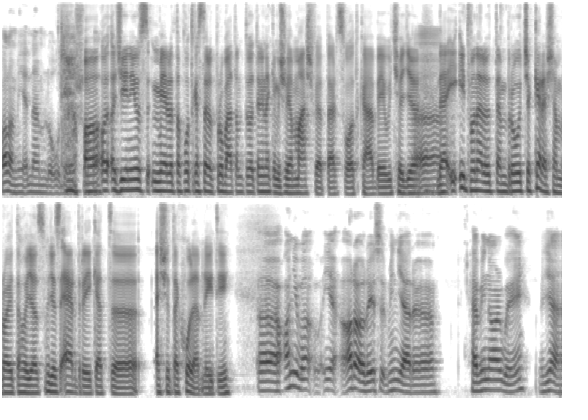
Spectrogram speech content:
valamiért nem lódol a, a, a Genius, mielőtt a podcast előtt próbáltam tölteni, nekem is olyan másfél perc volt kb. Úgyhogy, uh, de itt van előttem, bro, csak keresem rajta, hogy az, hogy az Airdrake-et uh, esetleg hol említi. Uh, annyiban, yeah, arra a rész, mindjárt uh, Having Our Way, ugye?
